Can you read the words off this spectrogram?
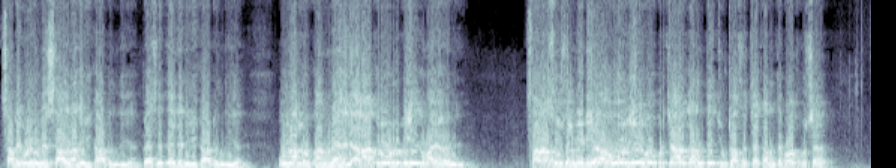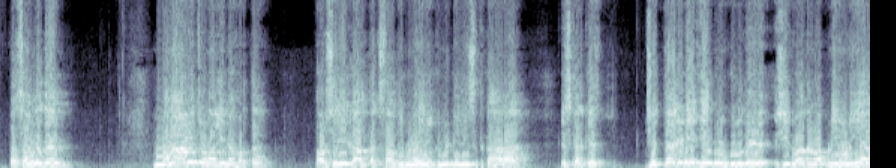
ਸਾਡੇ ਕੋਲੇ ਉਹਨੇ ਸਾਧਨਾਂ ਦੀ ਵੀ ਘਾਟ ਹੁੰਦੀ ਆ, ਪੈਸੇ ਧੇਲੇ ਦੀ ਵੀ ਘਾਟ ਹੁੰਦੀ ਆ। ਉਹਨਾਂ ਲੋਕਾਂ ਨੇ ਹਜ਼ਾਰਾਂ ਕਰੋੜ ਰੁਪਏ ਕਮਾਏ ਹੋਏ ਨੇ। ਸਾਰਾ ਸੋਸ਼ਲ ਮੀਡੀਆ, ਹੋਰ ਇਹ ਉਹ ਪ੍ਰਚਾਰ ਕਰਨ ਤੇ, ਝੂਠਾ ਸੱਚਾ ਕਰਨ ਤੇ ਬਹੁਤ ਕੁਛ ਹੈ ਪਰ ਸੰਗਤ ਮਨਾਂ ਵਿੱਚ ਉਹਨਾਂ ਲਈ ਨਫ਼ਰਤ ਹੈ ਔਰ ਸ੍ਰੀ ਅਕਾਲ ਤਖਤ ਸਾਹਿਬ ਦੀ ਬਣਾਈ ਹੋਈ ਕਮੇਟੀ ਲਈ ਸਤਿਕਾਰ ਹੈ ਇਸ ਕਰਕੇ ਜਿੱਤ ਹੈ ਜਿਹੜੀ ਅਖੀਰ ਨੂੰ ਗੁਰੂ ਦੇ ਆਸ਼ੀਰਵਾਦ ਨਾਲ ਆਪਣੀ ਹੋਣੀ ਆ,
